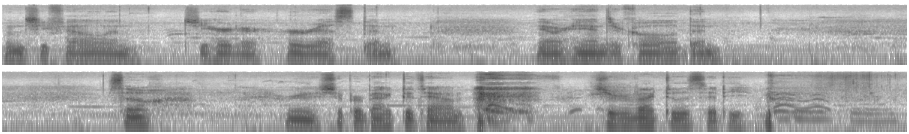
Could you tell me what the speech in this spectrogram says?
When she fell and she hurt her, her wrist and you know her hands are cold and so we're gonna ship her back to town. ship her back to the city. Thank you.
